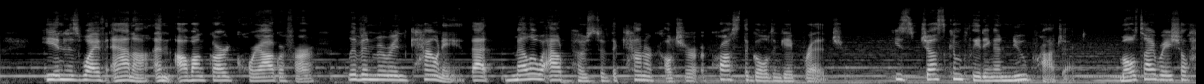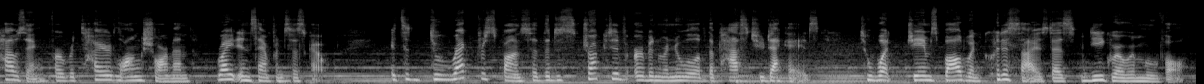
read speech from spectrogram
He and his wife Anna, an avant garde choreographer, live in Marin County, that mellow outpost of the counterculture across the Golden Gate Bridge. He's just completing a new project multiracial housing for retired longshoremen right in San Francisco. It's a direct response to the destructive urban renewal of the past two decades, to what James Baldwin criticized as Negro removal.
